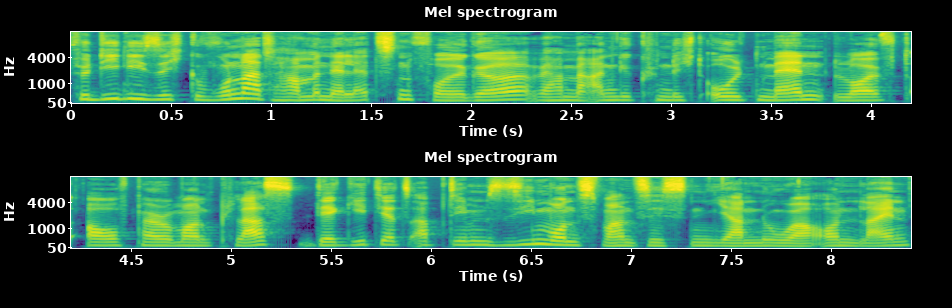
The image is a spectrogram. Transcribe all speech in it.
Für die, die sich gewundert haben in der letzten Folge, wir haben ja angekündigt, Old Man läuft auf Paramount Plus. Der geht jetzt ab dem 27. Januar online.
